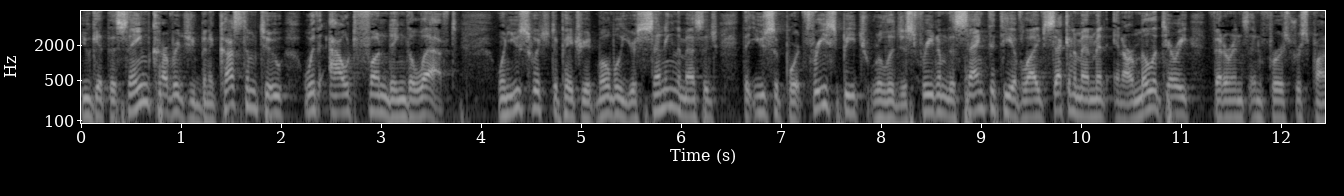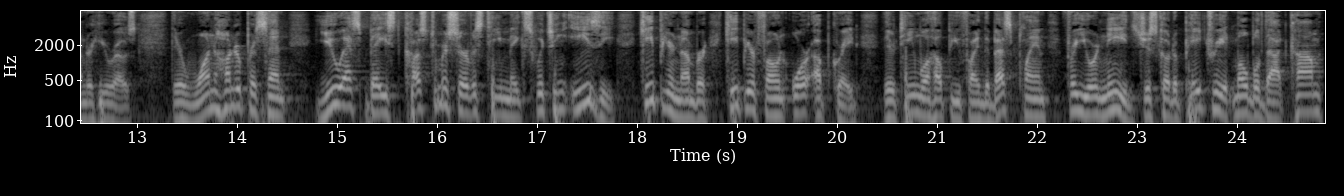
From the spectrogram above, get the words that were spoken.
you get the same coverage you've been accustomed to without funding the left. When you switch to Patriot Mobile, you're sending the message that you support free speech, religious freedom, the sanctity of life, Second Amendment, and our military, veterans, and first responder heroes. Their 100% U.S. based customer service team makes switching easy. Keep your number, keep your phone, or upgrade. Their team will help you find the best plan for your needs. Just go to patriotmobile.com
